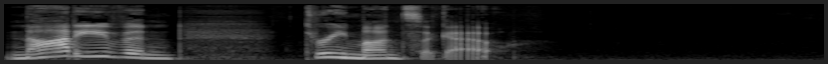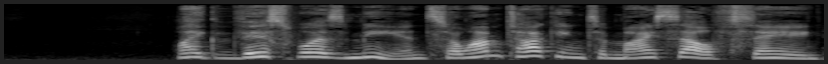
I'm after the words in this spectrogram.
not even three months ago. Like, this was me. And so I'm talking to myself saying,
